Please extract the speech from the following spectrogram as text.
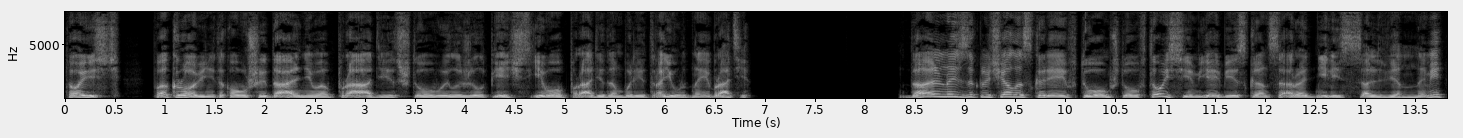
То есть по крови не такого уж и дальнего прадед, что выложил печь, с его прадедом были троюродные братья. Дальность заключалась скорее в том, что в той семье без конца роднились с альвенными,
